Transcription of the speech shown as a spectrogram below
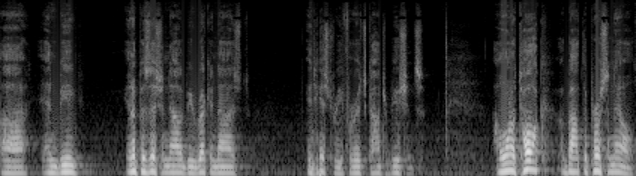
uh, and be in a position now to be recognized in history for its contributions. I want to talk about the personnel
